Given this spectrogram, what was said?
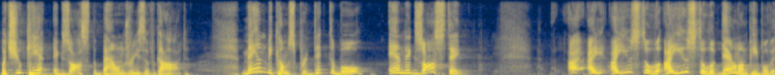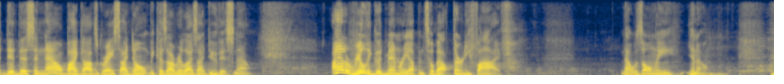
But you can't exhaust the boundaries of God. Man becomes predictable and exhausting. I, I, I, used to look, I used to look down on people that did this, and now, by God's grace, I don't because I realize I do this now. I had a really good memory up until about 35. That was only, you know.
